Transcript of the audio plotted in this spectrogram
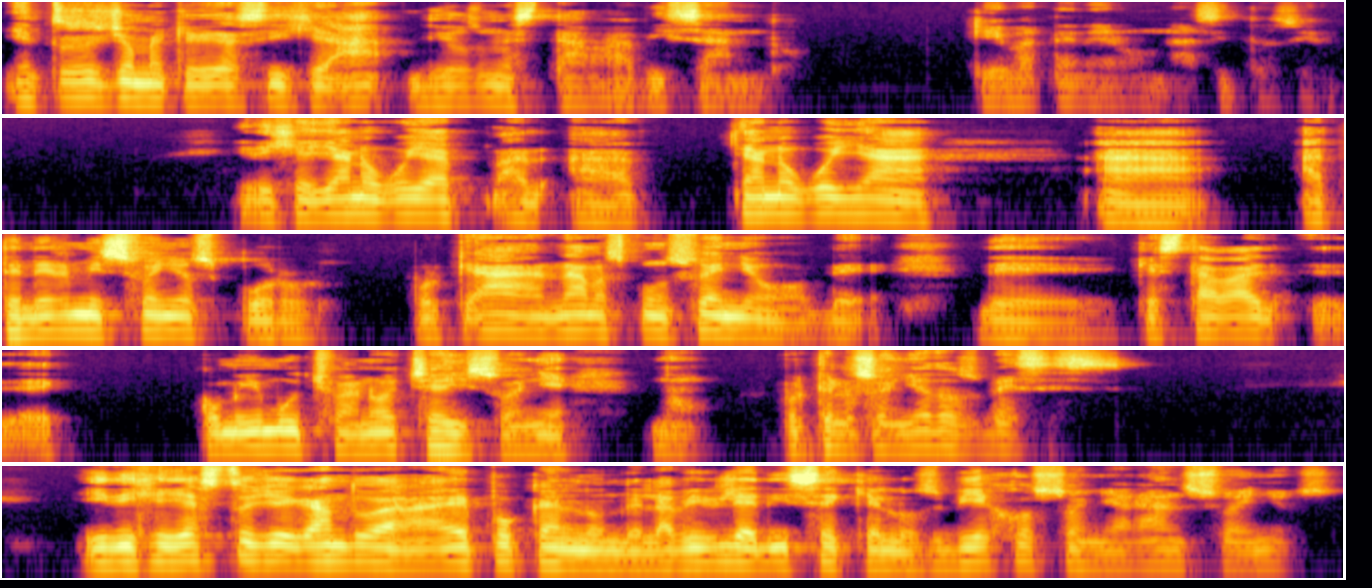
Y entonces yo me quedé así y dije, ah, Dios me estaba avisando que iba a tener una situación. Y dije, ya no voy a, ya no voy a, a, tener mis sueños por, porque, ah, nada más fue un sueño de, de que estaba, eh, comí mucho anoche y soñé. No, porque lo soñé dos veces. Y dije, ya estoy llegando a la época en donde la Biblia dice que los viejos soñarán sueños.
